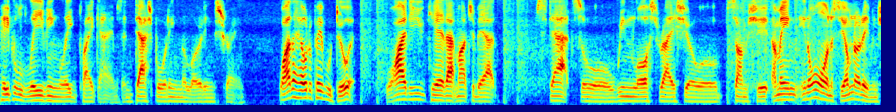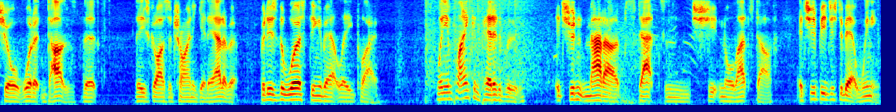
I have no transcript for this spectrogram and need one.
People leaving league play games and dashboarding the loading screen. Why the hell do people do it? Why do you care that much about stats or win-loss ratio or some shit? I mean, in all honesty, I'm not even sure what it does that these guys are trying to get out of it. But is the worst thing about league play. When you're playing competitively, it shouldn't matter stats and shit and all that stuff. It should be just about winning.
